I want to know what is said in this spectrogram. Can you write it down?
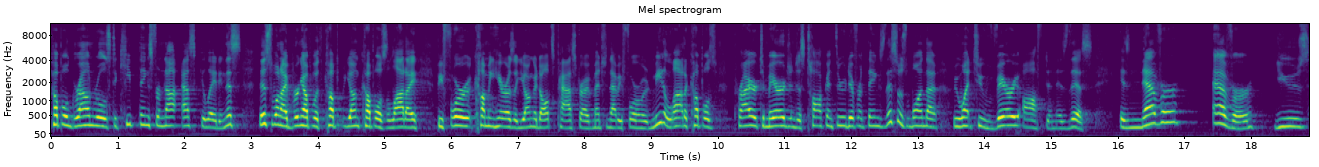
Couple ground rules to keep things from not escalating. This, this one I bring up with couple, young couples a lot. I before coming here as a young adults pastor, I've mentioned that before. We would meet a lot of couples prior to marriage and just talking through different things. This was one that we went to very often. Is this is never ever use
